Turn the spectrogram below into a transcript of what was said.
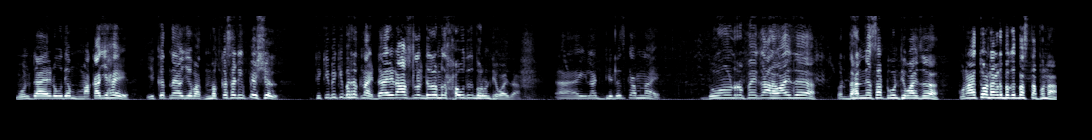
म्हणून डायरेक्ट उद्या मका जी आहे. इकत नाही अजिबात. मक्कासाठी स्पेशल टिकी बिकी भरत नाही. डायरेक्ट असला ड्रम हाऊतच भरून ठेवायचा. हिला ढिलच काम नाही. दोन रुपये घालवायचं. पण धान्य साठवून ठेवायचं. कोणा तोंडाकडे बघत बसता पुन्हा?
